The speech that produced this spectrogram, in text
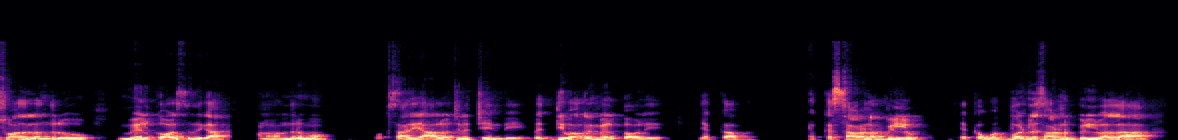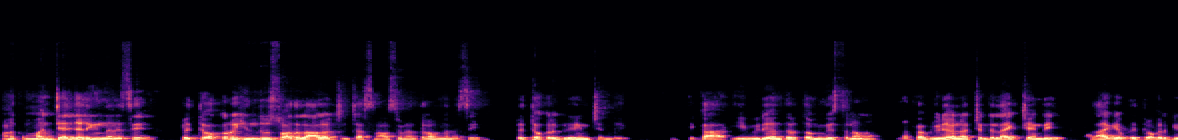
సోదరులందరూ మేల్కోవాల్సిందిగా మనం అందరము ఒకసారి ఆలోచన చేయండి. ప్రతి ఒక్కరు మేల్కోవాలి. యొక్క యొక్క సవరణ బిల్లు యొక్క వక్బోర్డుల సవరణ బిల్లు వల్ల మనకు మంచి జరిగిందనేసి ప్రతి ఒక్కరు హిందూ సోదరులు ఆలోచించాల్సిన అవసరం ఎంత ఉందనేసి ప్రతి ఒక్కరు గ్రహించింది ఇక ఈ వీడియో ఎంతటితో ముగిస్తున్నాము. ఈ యొక్క వీడియో నచ్చింది లైక్ చేయండి. అలాగే ప్రతి ఒక్కరికి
